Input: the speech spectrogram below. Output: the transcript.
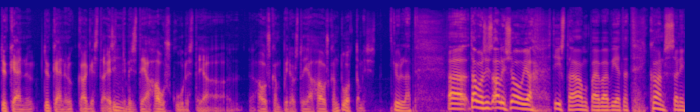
tykännyt, tykännyt kaikesta esittämisestä mm. ja hauskuudesta ja hauskanpidosta ja hauskan tuottamisesta. Kyllä. Tämä on siis Ali Show ja tiistai-aamupäivää vietät kanssani.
